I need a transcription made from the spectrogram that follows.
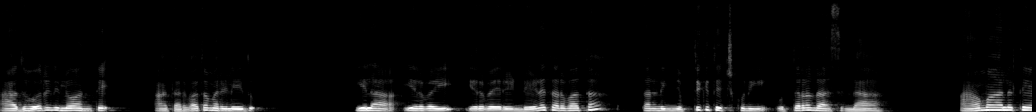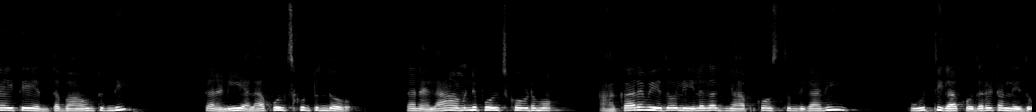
ఆ ధోరణిలో అంతే. ఆ తర్వాత మరి లేదు. ఇలా ఇరవై ఇరవై రెండేళ్ళ తర్వాత తనని జ్ఞప్తికి తెచ్చుకుని ఉత్తరం రాసిందా? ఆ మాలతే అయితే ఎంత బాగుంటుంది తనని ఎలా పోల్చుకుంటుందో తను ఎలా ఆమెని పోల్చుకోవడమో ఆకారం ఏదో లీలగా జ్ఞాపకం వస్తుంది కానీ పూర్తిగా కుదరటం లేదు.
